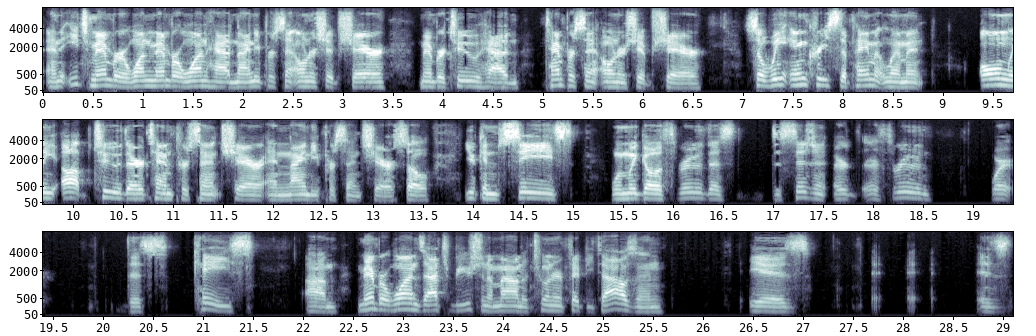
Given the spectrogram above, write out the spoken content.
and each member, one member one had 90% ownership share, member two had 10% ownership share. So we increased the payment limit only up to their 10% share and 90% share. So you can see when we go through this decision or, or through where this case, um, member one's attribution amount of 250,000 is is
